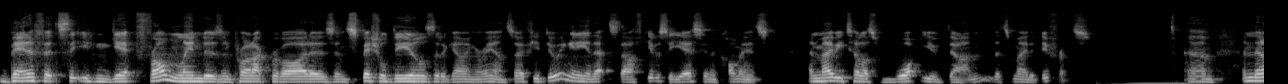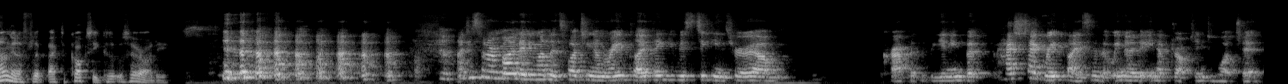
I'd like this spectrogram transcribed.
benefits that you can get from lenders and product providers and special deals that are going around. So if you're doing any of that stuff, give us a yes in the comments and maybe tell us what you've done that's made a difference. Um, and then I'm going to flip back to Coxie because it was her idea. I just want to remind anyone that's watching on replay, thank you for sticking through our crap at the beginning, but hashtag replay so that we know that you have dropped in to watch it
